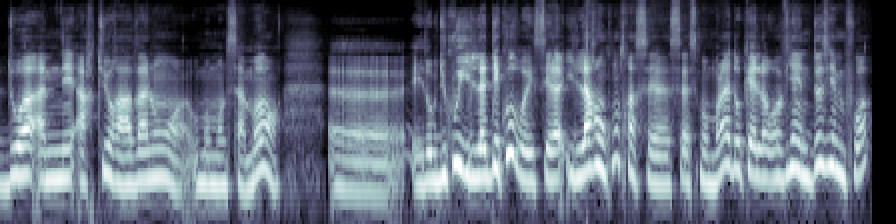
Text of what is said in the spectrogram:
doit amener Arthur à Avalon au moment de sa mort. Euh, et donc du coup, il la découvre et c'est là, il la rencontre à ce, à ce moment-là. Donc elle revient une deuxième fois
